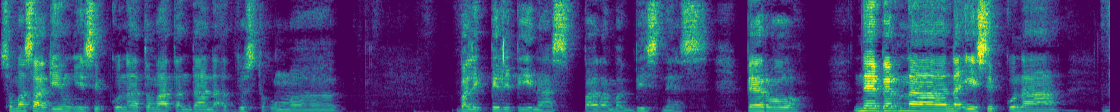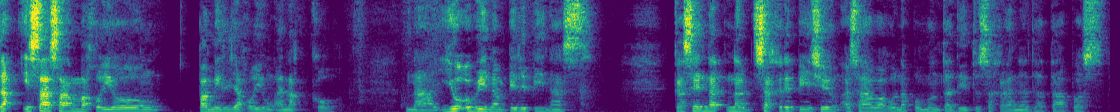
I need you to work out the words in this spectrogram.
Sumasagi yung isip ko na tumatanda na at gusto kong mag balik Pilipinas para mag-business. Pero never na naisip ko na da, isasama ko yung pamilya ko, yung anak ko na iuwi ng Pilipinas. Kasi na, nagsakripisyo yung asawa ko na pumunta dito sa Canada tapos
